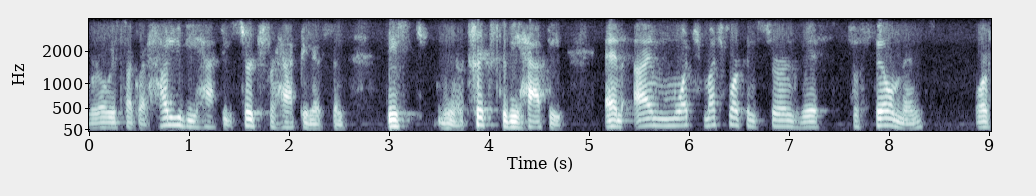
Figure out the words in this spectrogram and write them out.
We're always talking about how do you be happy, search for happiness, and these you know tricks to be happy. And I'm much much more concerned with fulfillment or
